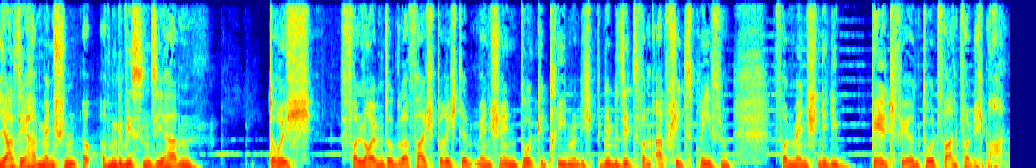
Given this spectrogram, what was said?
Ja, sie haben Menschen auf dem Gewissen, sie haben durch Verleumdung oder Falschberichte Menschen in den Tod getrieben. Und ich bin im Besitz von Abschiedsbriefen von Menschen, die die Bild für ihren Tod verantwortlich machen.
